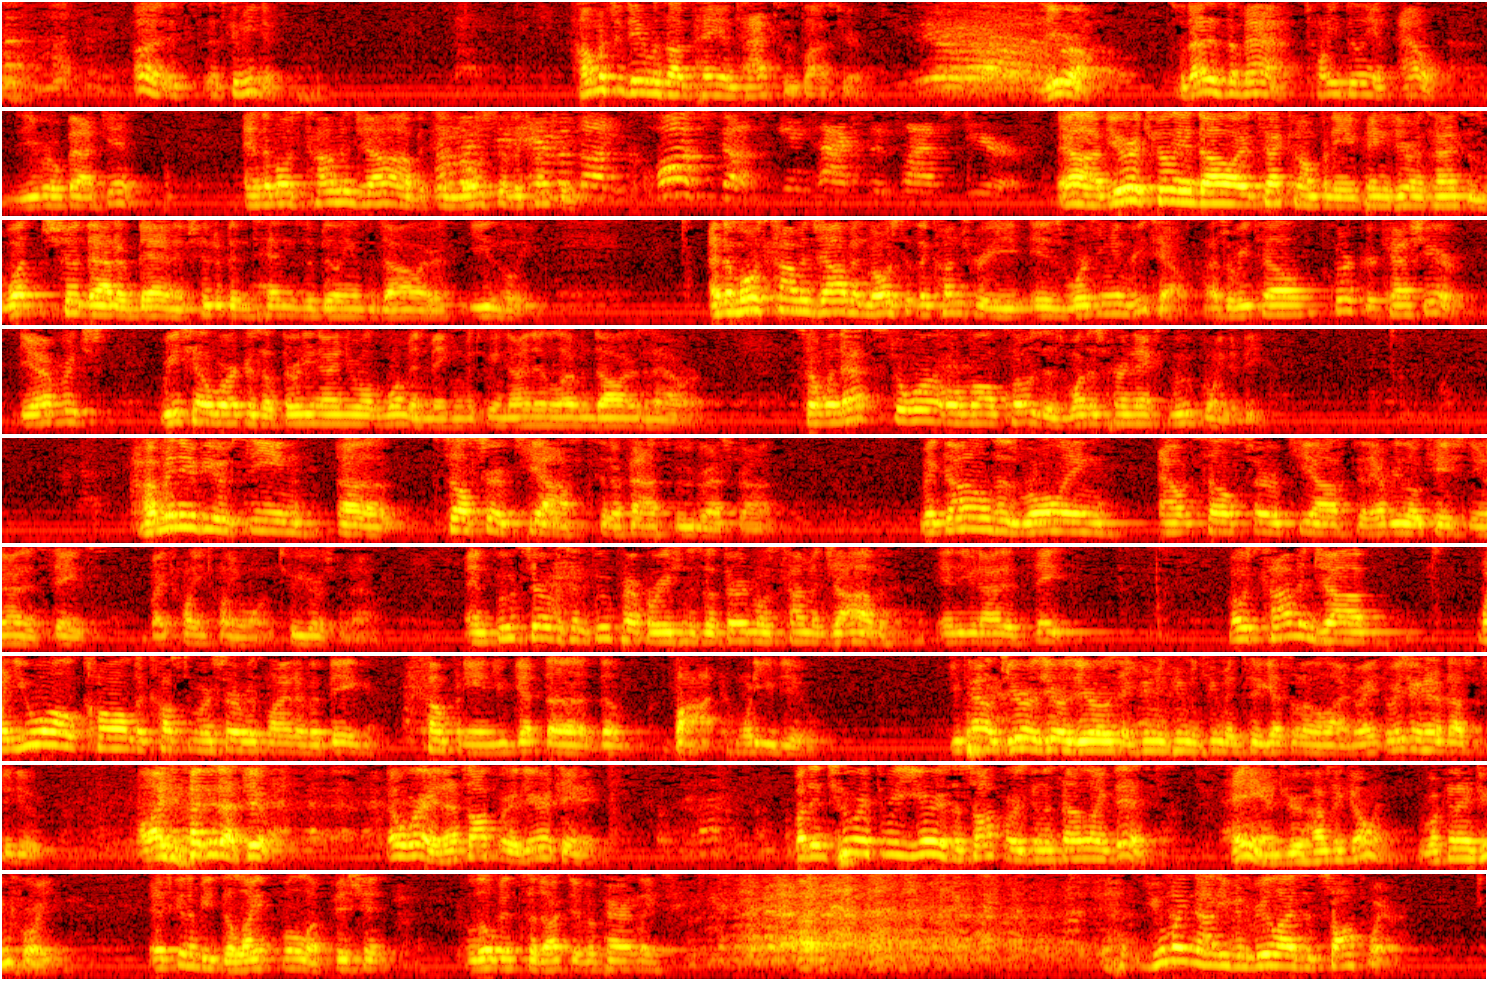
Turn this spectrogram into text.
uh, it's, it's convenient. How much did Amazon pay in taxes last year? Zero. Zero. So that is the math. 20 billion out, zero back in. And the most common job in most of the country. Amazon cost us in taxes last year? Yeah, if you're a trillion dollar tech company paying zero in taxes, what should that have been? It should have been tens of billions of dollars easily. And the most common job in most of the country is working in retail as a retail clerk or cashier. The average retail worker is a 39 year old woman making between 9 and 11 dollars an hour. So when that store or mall closes, what is her next move going to be? How many of you have seen uh, self-serve kiosks in a fast food restaurant? McDonald's is rolling out self-serve kiosks in every location in the United States by 2021, two years from now. And food service and food preparation is the third most common job in the United States. Most common job, when you all call the customer service line of a big company and you get the, the bot, what do you do? You pound zero, zero, zero, say human, human, human until you get someone on the line, right? Raise your hand if that's what you do. Oh, I, I do that too. Don't worry, that software is irritating. But in two or three years, the software is going to sound like this. Hey, Andrew, how's it going? What can I do for you? It's going to be delightful, efficient, a little bit seductive, apparently. Uh, you might not even realize it's software.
